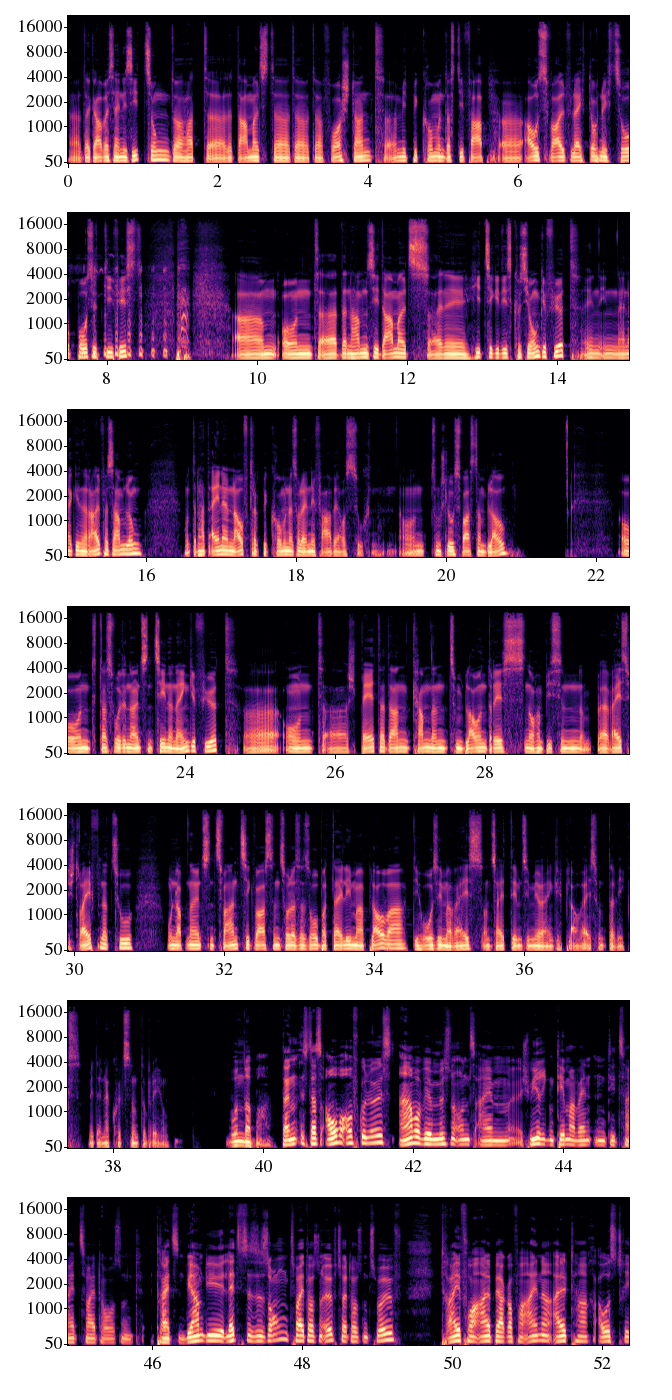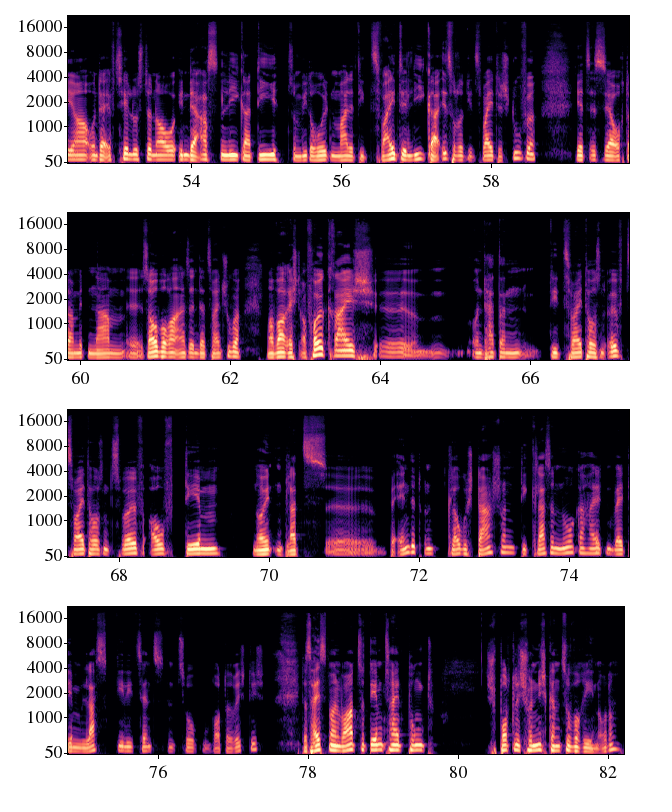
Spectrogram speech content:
Äh, da gab es eine Sitzung, da hat äh, damals der, der, der Vorstand äh, mitbekommen, dass die Farbauswahl vielleicht doch nicht so positiv ist. ähm, und äh, dann haben sie damals eine hitzige Diskussion geführt in, in einer Generalversammlung. Und dann hat einer einen Auftrag bekommen, er soll eine Farbe aussuchen. Und zum Schluss war es dann blau. Und das wurde 1910 dann eingeführt äh, und äh, später dann kam dann zum blauen Dress noch ein bisschen äh, weiße Streifen dazu und ab 1920 war es dann so, dass das Oberteil immer blau war, die Hose immer weiß und seitdem sind wir eigentlich blau-weiß unterwegs mit einer kurzen Unterbrechung. Wunderbar. Dann ist das auch aufgelöst, aber wir müssen uns einem schwierigen Thema wenden, die Zeit 2013. Wir haben die letzte Saison 2011, 2012 drei Vorarlberger Vereine, Alltag, Austria und der FC Lustenau in der ersten Liga, die zum wiederholten Male die zweite Liga ist oder die zweite Stufe. Jetzt ist es ja auch da mit dem Namen äh, sauberer, also in der zweiten Stufe. Man war recht erfolgreich äh, und hat dann die 2011, 2012 auf dem neunten Platz äh, beendet und glaube ich da schon die Klasse nur gehalten, weil dem Lask die Lizenz entzogen wurde, richtig? Das heißt, man war zu dem Zeitpunkt sportlich schon nicht ganz souverän, oder?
